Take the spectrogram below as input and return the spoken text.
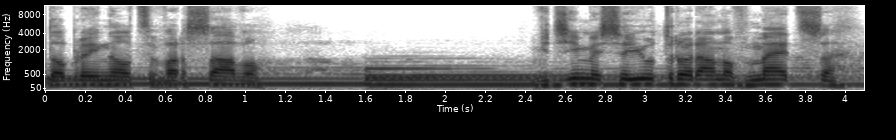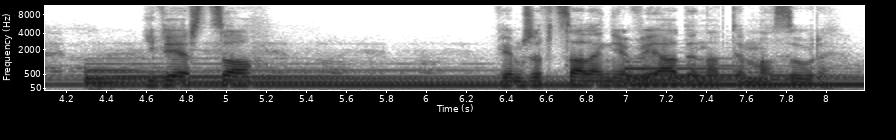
Dobrej nocy, Warszawo. Widzimy się jutro rano w metrze. I wiesz co? Wiem, że wcale nie wyjadę na te Mazury.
